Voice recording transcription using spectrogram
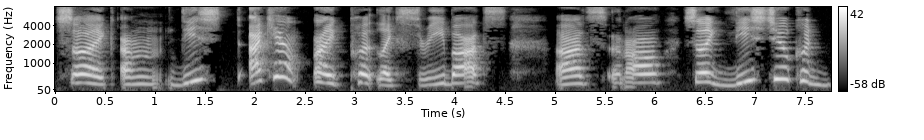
So like um these I can't like put like three bots uh, and all. So like these two could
